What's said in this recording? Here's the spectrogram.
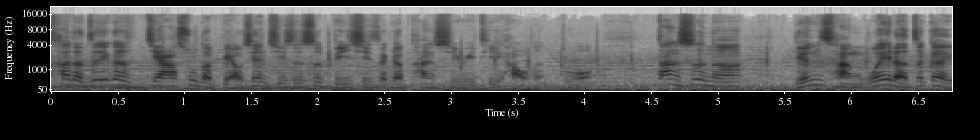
它的这个加速的表现其实是比起这个 Punch CVT 好很多。但是呢，原厂为了这个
